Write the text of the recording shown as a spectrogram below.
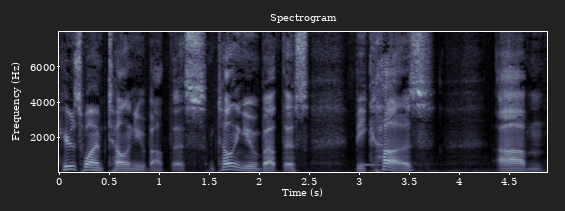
here's why I'm telling you about this. I'm telling you about this because um,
